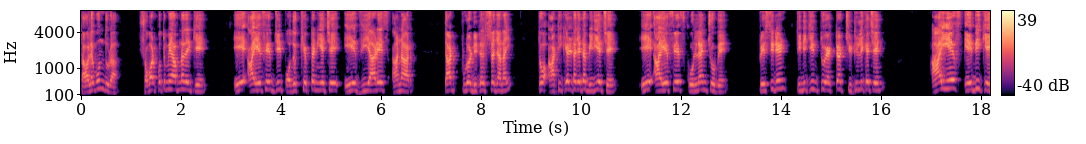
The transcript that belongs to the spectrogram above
তাহলে বন্ধুরা, সবার প্রথমে আপনাদেরকে এ আইএফএফ যেই পদক্ষেপটা নিয়েছে এ ভিআরএস আনার, তার পুরো ডিটেলসটা জানাই। তো আর্টিকেলটা যেটা বেরিয়েছে এ আইএফএফ কল্যাণ চৌবে প্রেসিডেন্ট তিনি কিন্তু একটা চিঠি লিখেছেন আইএফএবিকে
